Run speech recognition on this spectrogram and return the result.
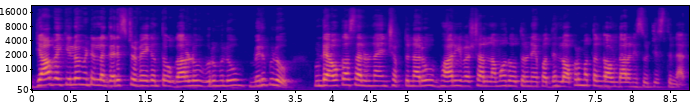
యాభై కిలోమీటర్ల గరిష్ట వేగంతో గాలులు ఉరుములు మెరుపులు ఉండే అవకాశాలున్నాయని చెప్తున్నారు. భారీ వర్షాలు నమోదవుతున్న నేపథ్యంలో అప్రమత్తంగా ఉండాలని సూచిస్తున్నారు.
